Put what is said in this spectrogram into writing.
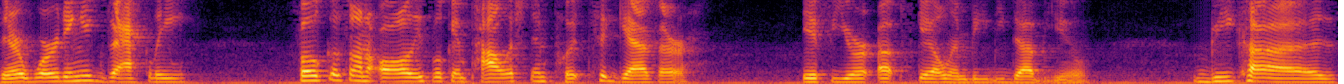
their wording exactly. Focus on all these looking polished and put together if you're upscale in BBW because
